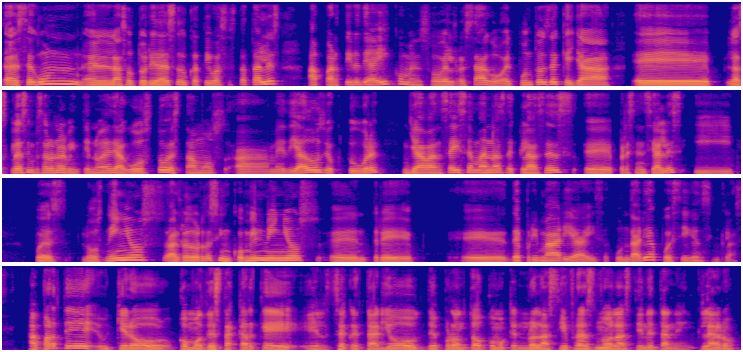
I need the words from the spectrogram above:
eh, según eh, las autoridades educativas estatales, a partir de ahí comenzó el rezago. El punto es de que ya eh, las clases empezaron el 29 de agosto, estamos a mediados de octubre, ya van seis semanas de clases presenciales y pues los niños, alrededor de 5 mil niños entre de primaria y secundaria, pues siguen sin clases. Aparte, quiero como destacar que el secretario de pronto como que no las cifras no las tiene tan en claro.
